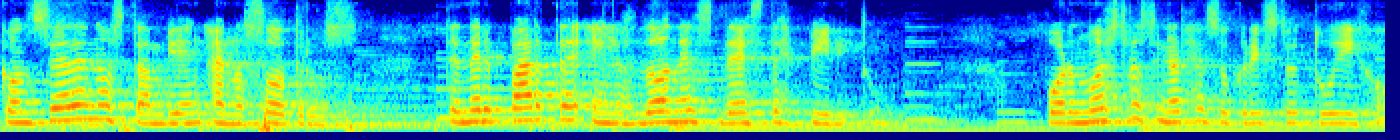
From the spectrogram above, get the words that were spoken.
concédenos también a nosotros tener parte en los dones de este Espíritu. Por nuestro Señor Jesucristo, tu Hijo,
